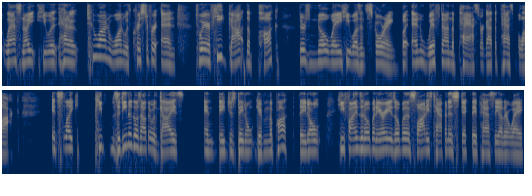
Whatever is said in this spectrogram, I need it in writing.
last night he was had a two on one with Christoffer Ehn to where if he got the puck, there's no way he wasn't scoring, but Ehn whiffed on the pass or got the pass blocked. It's like people, Zadina goes out there with guys and they just they don't give him the puck. They don't. He finds an open area, he's open the slot, he's tapping his stick, they pass the other way.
